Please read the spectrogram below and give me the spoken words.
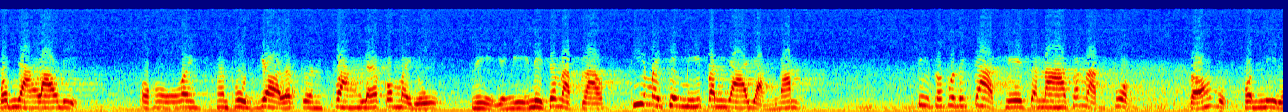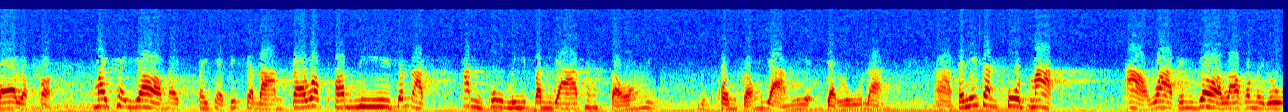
คนอย่างเราดิโอ้โหท่านพูดย่อล้วเกินฟังแล้วก็ไม่รู้ นี่ อย่างนี้นี่สำหรับเราที่ไม่ใช่มีปัญญาอย่างนั้น ที่พระพุทธเจ้าเทศนาสำหรับพวกสองบุคคลนี่แล้วแล้วก็ ไม่ใช่ย่อไม่ไม่ใช่พิจารณาแปลว่าพอดีสำหรับท่านผู้มีปัญญาทั้งสองนี่บุคคลสองอย่างนี้จะรู้ได้ อ่าทีนี้ท่านพูดมากอ้าวว่าเป็นย่อเราก็ไม่รู้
